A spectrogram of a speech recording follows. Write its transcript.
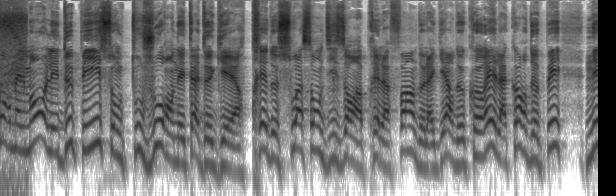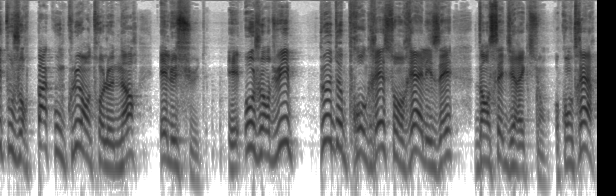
Formellement, les deux pays sont toujours en état de guerre. Près de 70 ans après la fin de la guerre de Corée, l'accord de paix n'est toujours pas conclu entre le Nord et le Sud. Et aujourd'hui, peu de progrès sont réalisés dans cette direction. Au contraire,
